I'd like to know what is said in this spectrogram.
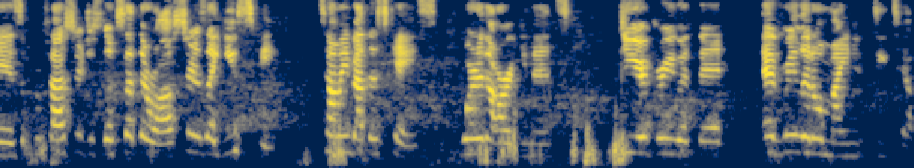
is a professor just looks at the roster and is like, you speak Tell me about this case. What are the arguments? Do you agree with it? Every little minute detail.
